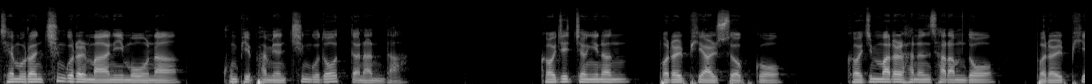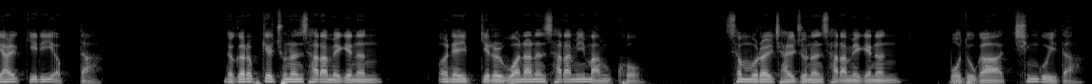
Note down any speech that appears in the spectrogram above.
재물은 친구를 많이 모으나 궁핍하면 친구도 떠난다. 거짓 정의는 벌을 피할 수 없고 거짓말을 하는 사람도 벌을 피할 길이 없다. 너그럽게 주는 사람에게는 은혜 입기를 원하는 사람이 많고 선물을 잘 주는 사람에게는 모두가 친구이다.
